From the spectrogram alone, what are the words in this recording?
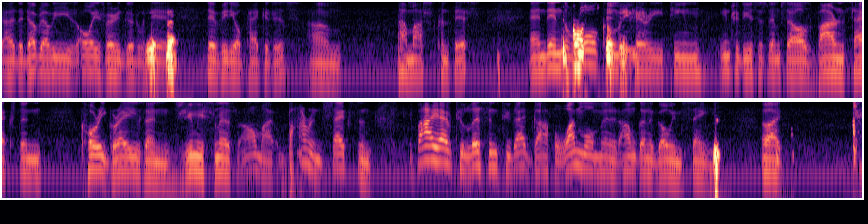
Uh, the WWE is always very good with their their video packages. Um, I must confess. And then the Raw commentary team introduces themselves: Byron Saxton, Corey Graves, and Jimmy Smith. Oh my, Byron Saxton! If I have to listen to that guy for one more minute, I'm gonna go insane. Like,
